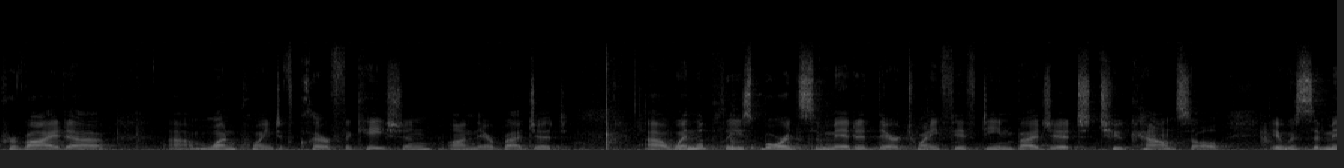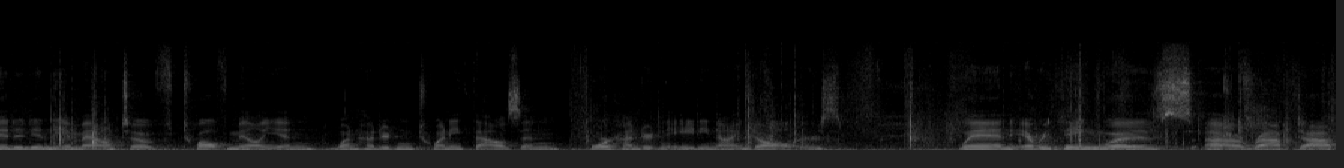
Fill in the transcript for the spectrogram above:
provide a, um, one point of clarification on their budget. Uh, When the police board submitted their 2015 budget to council, it was submitted in the amount of $12,120,489. When everything was uh, wrapped up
